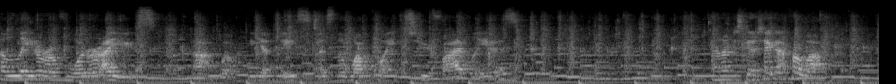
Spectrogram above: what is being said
a litre of water. I use, uh, well, you get these as the 1.25 litres. And I'm just going to take that for a while.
